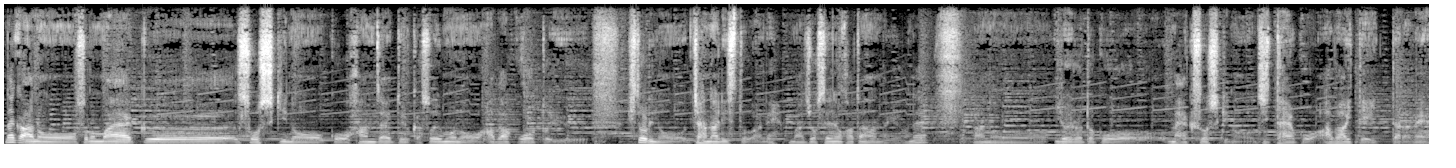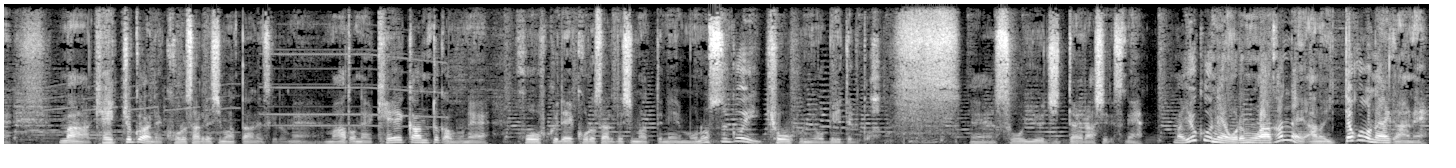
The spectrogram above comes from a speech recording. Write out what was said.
なんかあの、その麻薬組織のこう犯罪というかそういうものを暴こうという一人のジャーナリストがね、まあ女性の方なんだけどね、あの、いろいろとこう、麻薬組織の実態をこう暴いていったらね、まあ結局はね、殺されてしまったんですけどね、まああとね、警官とかもね、報復で殺されてしまってね、ものすごい恐怖に怯えてると。えー、そういう実態らしいですね。まあよくね、俺もわかんない、あの、行ったことないからね、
